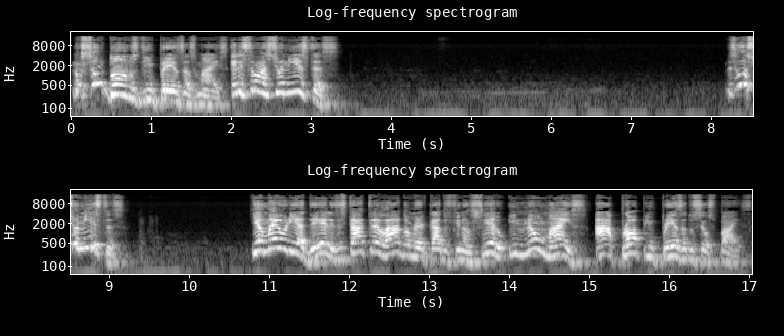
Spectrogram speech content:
não são donos de empresas mais. Eles são acionistas. Eles são acionistas. E a maioria deles está atrelado ao mercado financeiro e não mais à própria empresa dos seus pais.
